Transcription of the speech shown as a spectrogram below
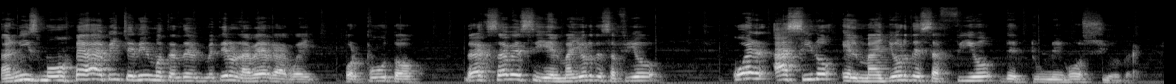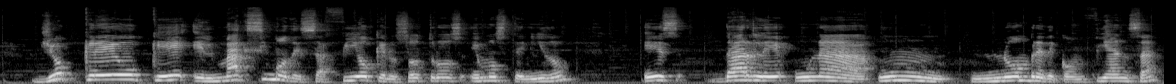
Anismo, ah, pinche anismo, te metieron la verga, güey. Por puto. Drax, ¿sabes si el mayor desafío... ¿Cuál ha sido el mayor desafío de tu negocio, Drax? Yo creo que el máximo desafío que nosotros hemos tenido es darle una, un nombre de confianza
